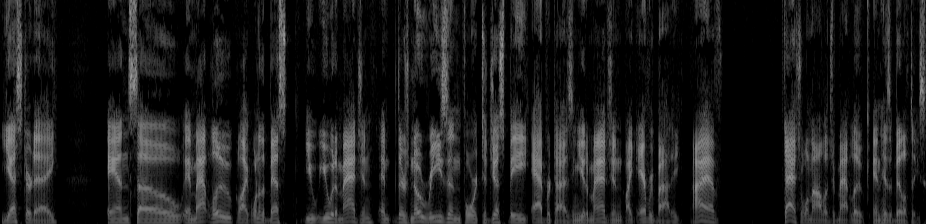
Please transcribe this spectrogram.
yesterday and so, and Matt Luke, like one of the best you you would imagine, and there's no reason for it to just be advertising. You'd imagine like everybody. I have casual knowledge of Matt Luke and his abilities.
